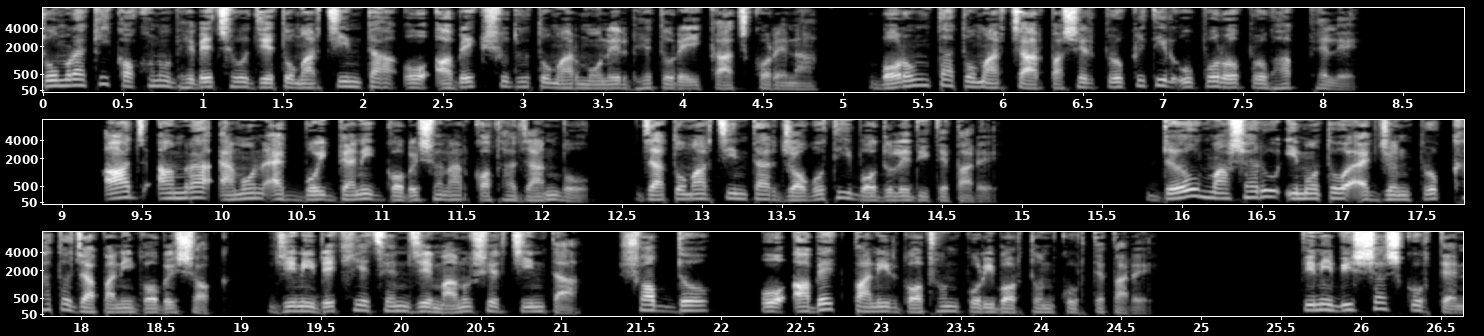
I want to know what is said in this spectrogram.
তোমরা কি কখনো ভেবেছ যে তোমার চিন্তা ও আবেগ শুধু তোমার মনের ভেতরেই কাজ করে না, বরং তা তোমার চারপাশের প্রকৃতির উপরও প্রভাব ফেলে? আজ আমরা এমন এক বৈজ্ঞানিক গবেষণার কথা জানব, যা তোমার চিন্তার জগতই বদলে দিতে পারে। ডেও মাসারু ইমোতো একজন প্রখ্যাত জাপানি গবেষক। যিনি দেখিয়েছেন যে মানুষের চিন্তা, শব্দ ও আবেগ পানির গঠন পরিবর্তন করতে পারে। তিনি বিশ্বাস করতেন,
